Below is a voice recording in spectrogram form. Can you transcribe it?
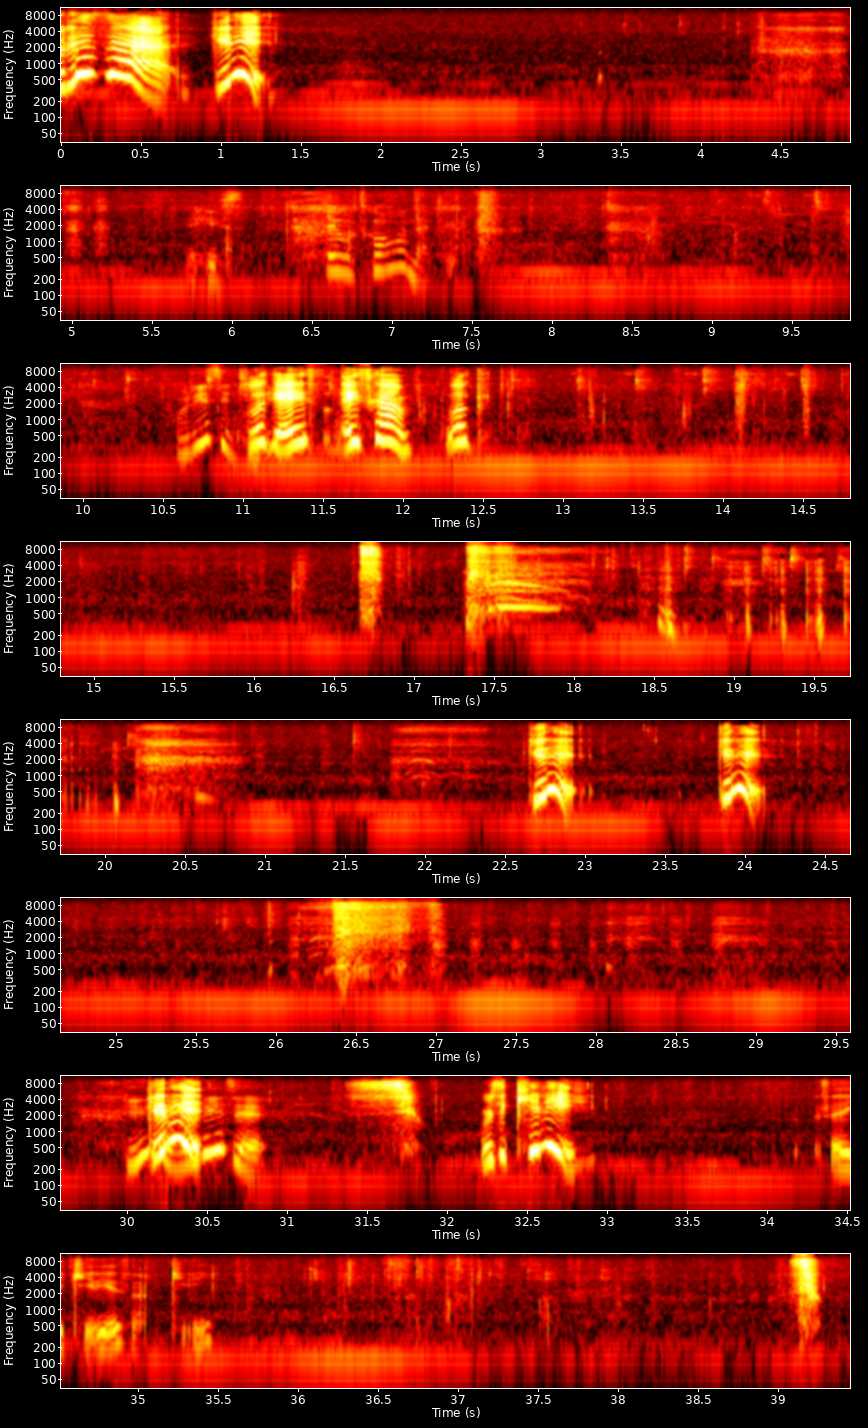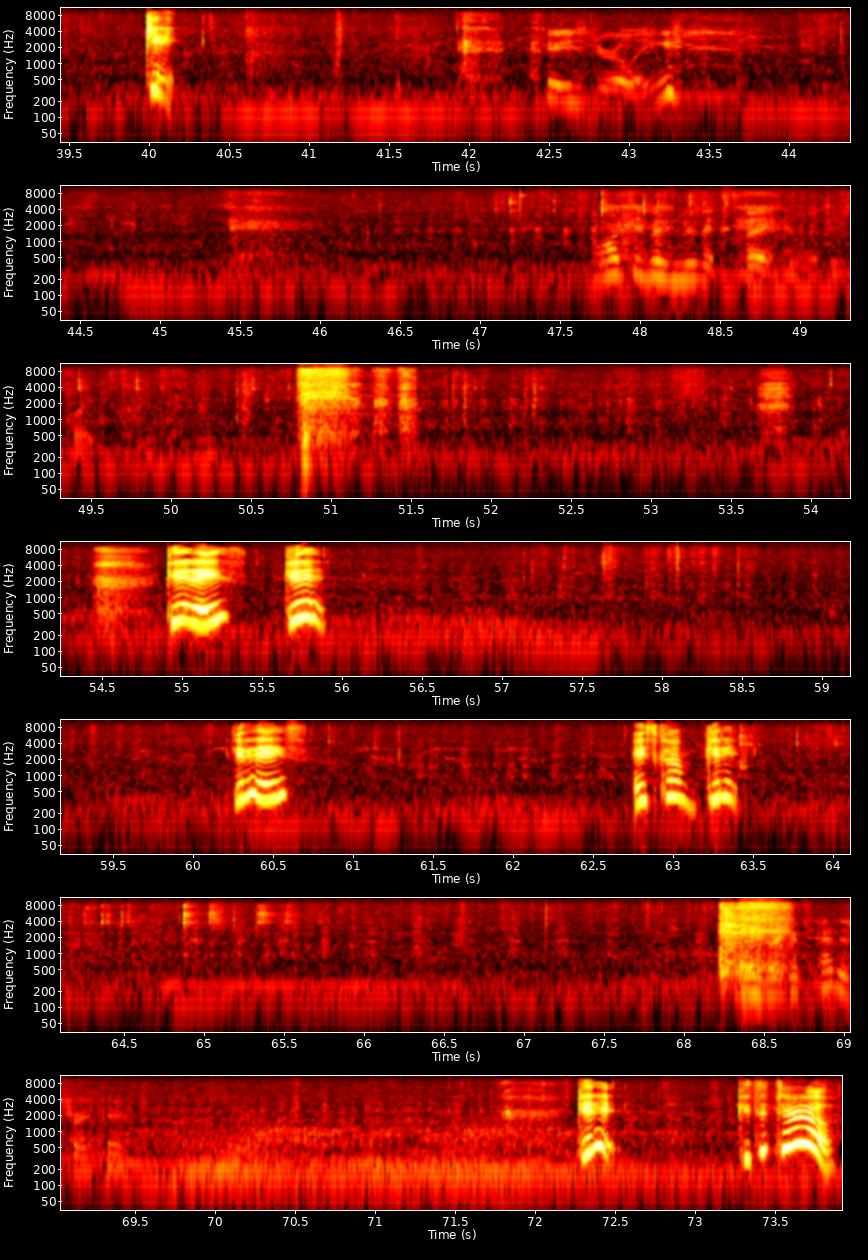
What is that? Get it. Ace. Hey, what's going on back here? What is it? Look, Judy? Ace. Ace, come. Look. Get it. Get it. Get What it. is it? Where's the kitty? Is that a kitty? It's not a kitty. Get it. He's drooling. All it did was move its foot and was just like. Get it, Ace. Get it. Get it, Ace. Ace, come. Get it. Like, its head is right there. Get it. Get the turtle.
